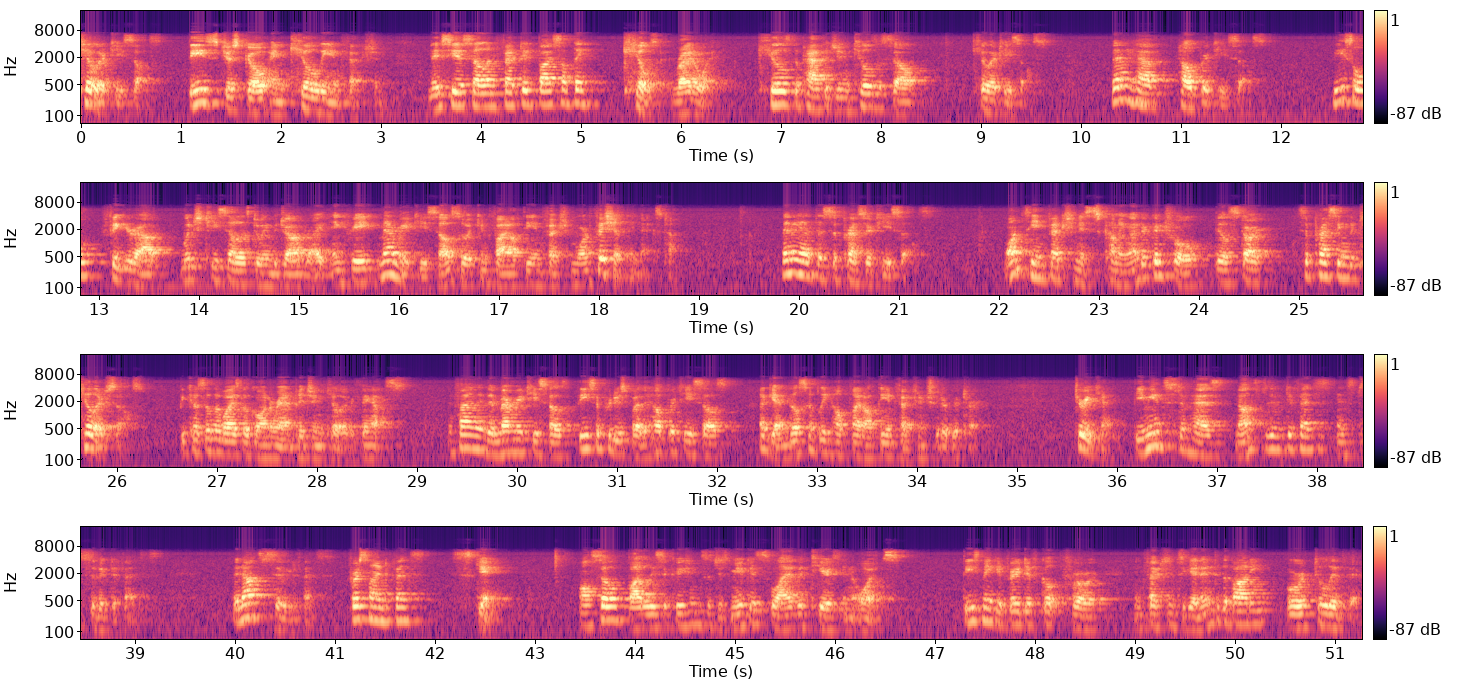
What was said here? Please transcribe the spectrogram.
Killer T cells. These just go and kill the infection. They see a cell infected by something, kills it right away. Kills the pathogen, kills the cell, killer T cells. Then we have helper T cells. These will figure out which T cell is doing the job right and create memory T cells so it can fight off the infection more efficiently next time. Then we have the suppressor T cells. Once the infection is coming under control, they'll start suppressing the killer cells, because otherwise they'll go on a rampage and kill everything else. And finally, the memory T cells, these are produced by the helper T cells. Again, they'll simply help fight off the infection should it return. To recap, the immune system has non-specific defenses and specific defenses. The non-specific defense, first line defense, skin. Also, bodily secretions such as mucus, saliva, tears, and oils. These make it very difficult for infections to get into the body or to live there.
